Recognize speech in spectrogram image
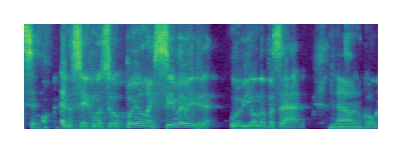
Okay. A não ser que não sou ponha lá em cima, veja o avião a passar. Não, não como.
